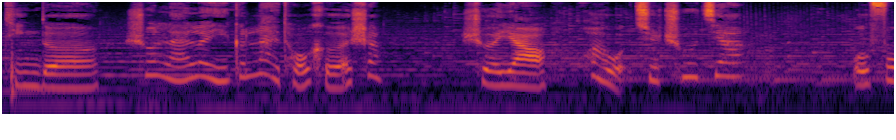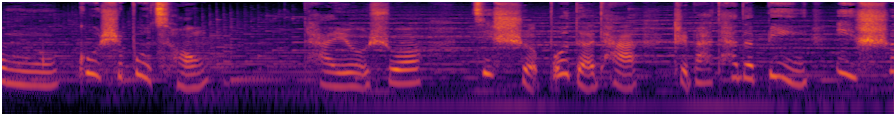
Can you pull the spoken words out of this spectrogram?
听得说来了一个赖头和尚，说要化我去出家，我父母固是不从，他又说。”既舍不得他，只怕他的病一生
